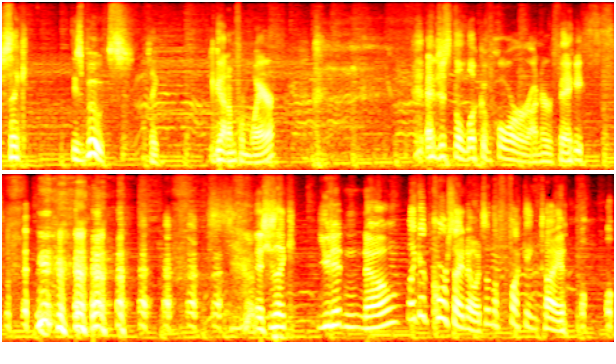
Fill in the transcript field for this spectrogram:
She's like, "These boots." I was like, "You got them from where?" and just the look of horror on her face. and she's like, "You didn't know?" Like, of course I know. It's on the fucking title.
